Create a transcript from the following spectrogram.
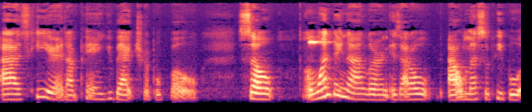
I's here and I'm paying you back triple fold. So one thing that I learned is I don't I don't mess with people.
